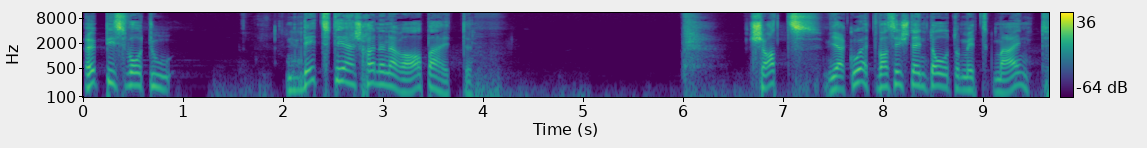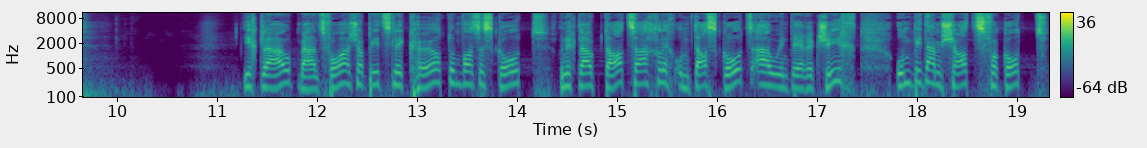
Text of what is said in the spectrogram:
etwas, wo du nicht dir hast können erarbeiten. Schatz, ja gut, was ist denn da damit gemeint? Ich glaube, wir haben es vorher schon ein bisschen gehört, um was es geht. Und ich glaube tatsächlich, um das geht es auch in dieser Geschichte, um bei dem Schatz von Gott,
